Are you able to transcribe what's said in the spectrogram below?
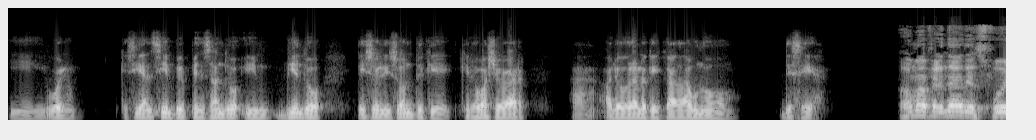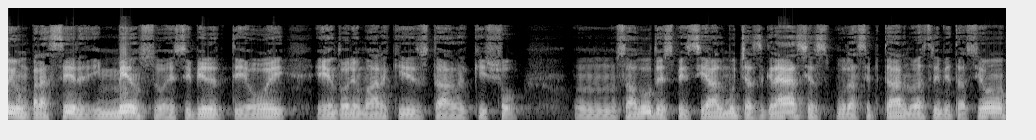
y bueno, que sigan siempre pensando y viendo ese horizonte que, que los va a llevar a, lograr lo que cada uno desea. Román Fernández, fue un placer inmenso recibirte hoy en Antonio Márquez Talk Show. Un saludo especial, muchas gracias por aceptar nuestra invitación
